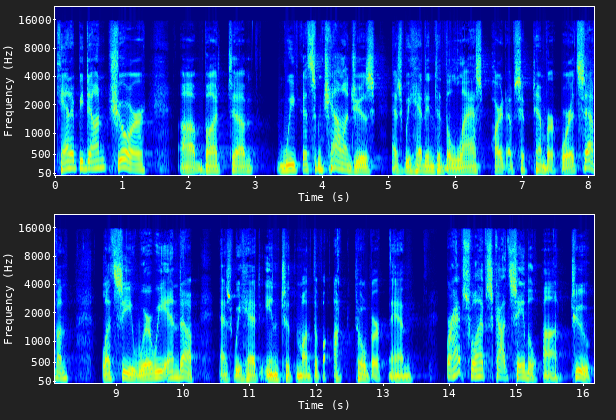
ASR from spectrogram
Can it be done? Sure. Uh, but um, we've got some challenges as we head into the last part of September. We're at seven. Let's see where we end up as we head into the month of October. And perhaps we'll have Scott Sabol on too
